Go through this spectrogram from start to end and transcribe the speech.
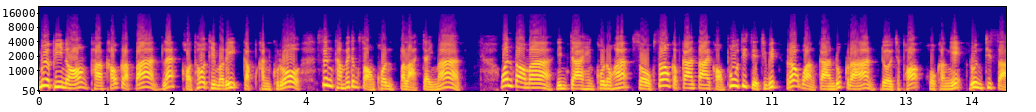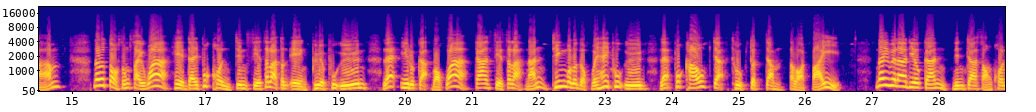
เมื่อพี่น้องพาเขากลับบ้าน และขอโทษเทมาริกับคันคุโร่ซึ่งทำให้ทั้งสองคนประหลาดใจมาก วันต่อมานินจาแห่งโคโนฮะโศกเศร้ากับการตายของผู้ที่เสียชีวิตระหว่างการลุกราน โดยเฉพาะโฮคังเงะรุ่นที่ 3 นารุโตะสงสัยว่าเหตุใดผู้คนจึงเสียสละตนเองเพื่อผู้อื่น และอิรุกะบอกว่าการเสียสละนั้นทิ้งมรดกไว้ให้ผู้อื่น และพวกเขาจะถูกจดจำตลอดไป ในเวลาเดียวกันนินจาสองคน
